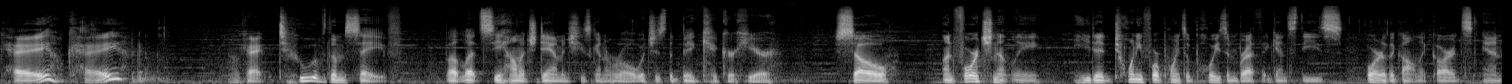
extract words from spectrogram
Okay, okay, okay. Two of them save, but let's see how much damage he's going to roll, which is the big kicker here. So, unfortunately, he did 24 points of poison breath against these Order of the Gauntlet guards, and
